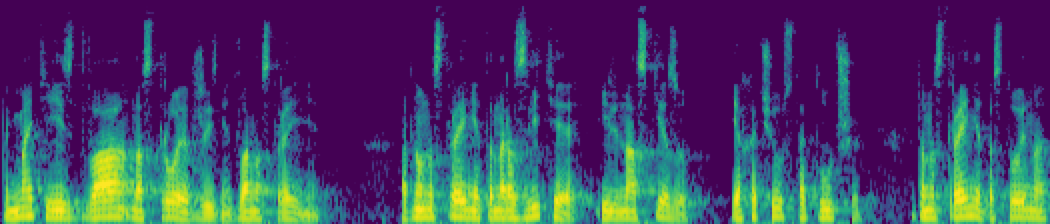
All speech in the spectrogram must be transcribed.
Понимаете, есть два настроя в жизни, два настроения. Одно настроение это на развитие или на аскезу. Я хочу стать лучше. Это настроение достойно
